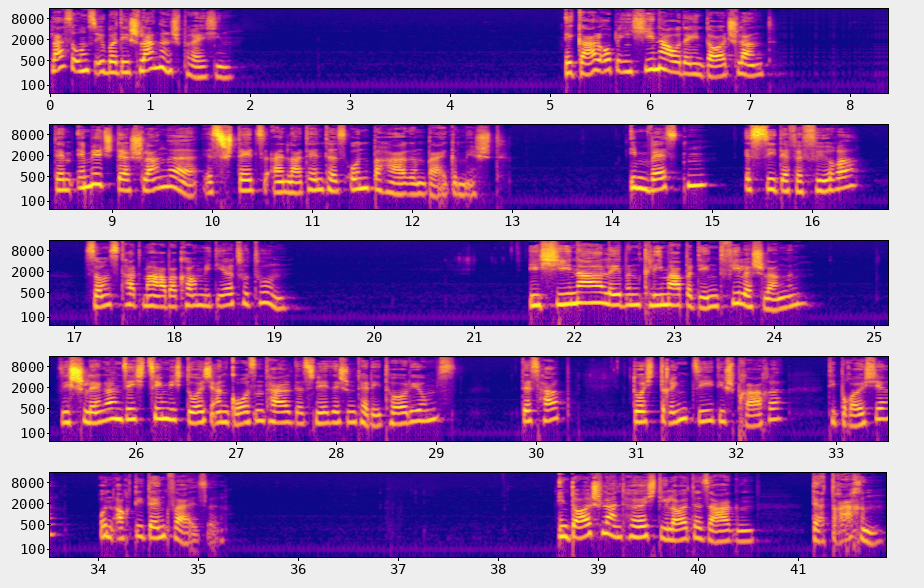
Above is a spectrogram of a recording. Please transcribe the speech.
Lass uns über die Schlangen sprechen. Egal ob in China oder in Deutschland, dem Image der Schlange ist stets ein latentes Unbehagen beigemischt. Im Westen ist sie der Verführer, sonst hat man aber kaum mit ihr zu tun. In China leben klimabedingt viele Schlangen. Sie schlängeln sich ziemlich durch einen großen Teil des chinesischen Territoriums. Deshalb durchdringt sie die Sprache, die Bräuche und auch die Denkweise. In Deutschland höre ich die Leute sagen, der Drachen.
